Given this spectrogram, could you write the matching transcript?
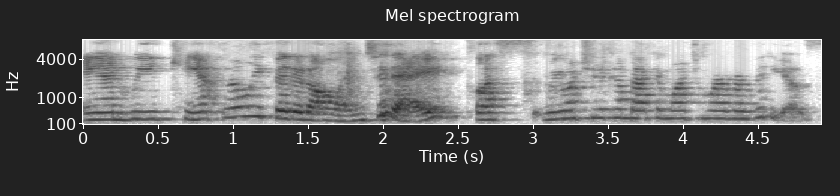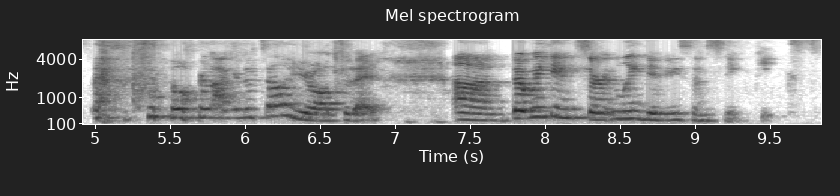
And we can't really fit it all in today. Plus, we want you to come back and watch more of our videos. so we're not going to tell you all today. Um, but we can certainly give you some sneak peeks.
